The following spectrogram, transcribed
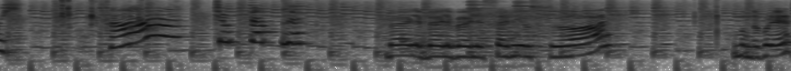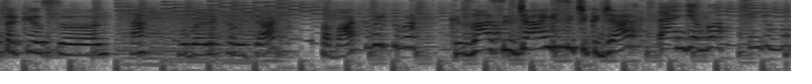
Oy. Aa, çok tatlı. Böyle böyle böyle sarıyorsun. Bunu da buraya takıyorsun. Heh, bu böyle kalacak. Sabah kıvır kıvır. Kızlar sizce hangisi çıkacak? Bence bu. Çünkü bu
